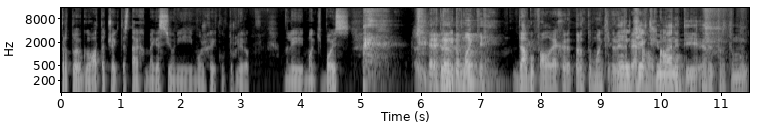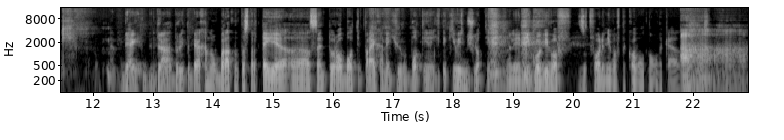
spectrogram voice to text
прътове в главата, човек, те ставаха мега силни и можеха да ги контролират. Нали, Monkey Boys. Return to Monkey. Да, буквално бяха Return to Monkey. Другите бяха Reject обратно. Humanity, Return to Monkey. Бях, да, другите бяха на обратната стратегия. Сенто роботи правиха някакви роботи, някакви такива измишлетини. Нали, едни глави в, затворени в такова отново да кажа. Аха, аха.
